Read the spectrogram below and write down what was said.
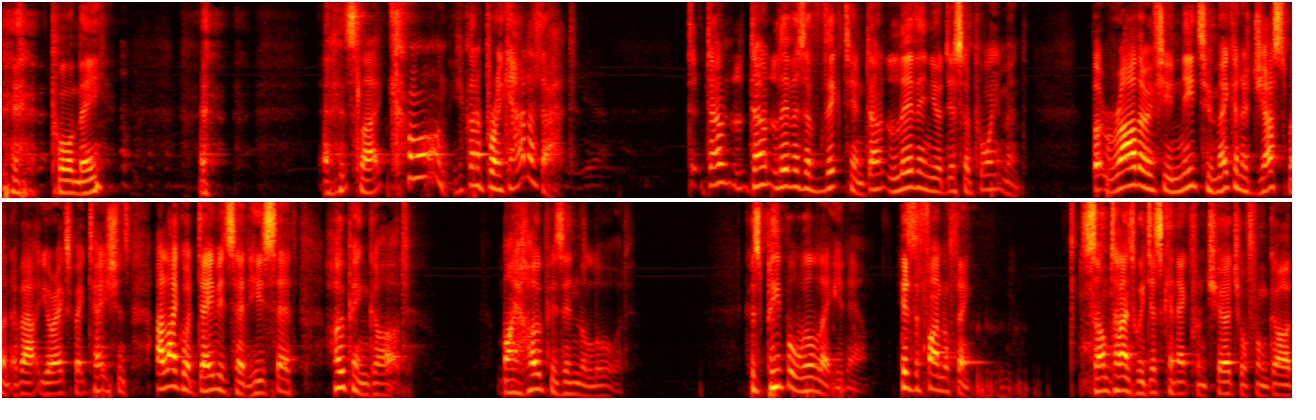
Poor me. and it's like, come on, you've got to break out of that. Don't, don't live as a victim. Don't live in your disappointment. But rather, if you need to, make an adjustment about your expectations. I like what David said. He said, Hope in God. My hope is in the Lord. Because people will let you down. Here's the final thing. Sometimes we disconnect from church or from God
